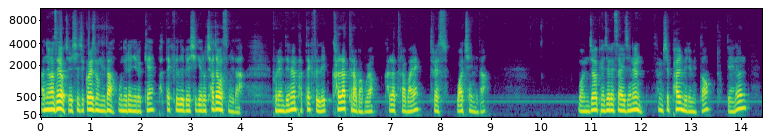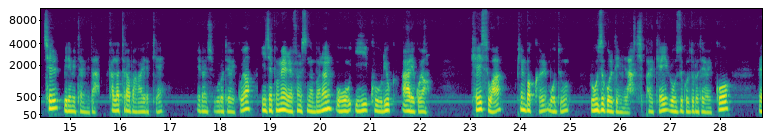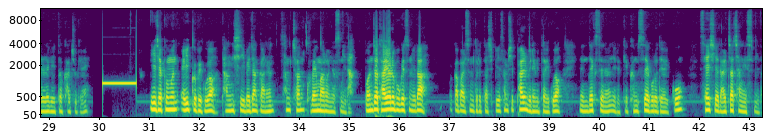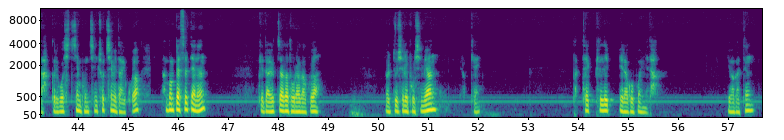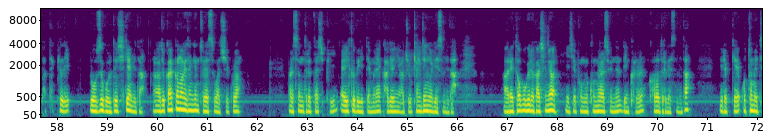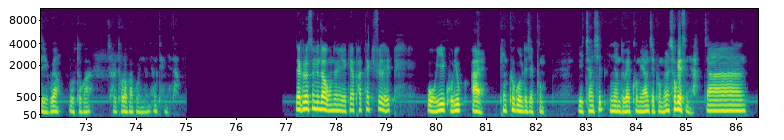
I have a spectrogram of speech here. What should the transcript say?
안녕하세요. 제시 직거래소입니다. 오늘은 이렇게 파텍 필립의 시계로 찾아왔습니다. 브랜드는 파텍 필립 칼라트라바고요. 칼라트라바의 dress watch입니다. 먼저 bezel의 사이즈는 38mm 두께는 7mm입니다. 칼라트라바가 이렇게 이런 식으로 되어 있고요. 이 제품의 reference number는 5296R이고요. 케이스와 pin buckle 모두 rose gold입니다. 18K rose gold로 되어 있고 alligator 가죽에 이 제품은 A급이고요. 당시 매장가는 3,900만원이었습니다. 먼저 다이얼을 보겠습니다. 아까 말씀드렸다시피 38mm이고요. 인덱스는 이렇게 금색으로 되어 있고 3시에 날짜 창이 있습니다. 그리고 시침, 분침, 초침이 다 있고요. 한번 뺐을 때는 이렇게 날짜가 돌아가고요. 12시를 보시면 이렇게 파텍 필립이라고 보입니다. 이와 같은 파텍 필립 rose gold 시계입니다. 아주 깔끔하게 생긴 dress watch이고요. 말씀드렸다시피 A급이기 때문에 가격이 아주 경쟁력이 있습니다. 아래 더보기를 가시면 이 제품을 구매할 수 있는 링크를 걸어 드리겠습니다. 이렇게 오토매틱이고요. 로터가 잘 돌아가고 있는 형태입니다. 네 그렇습니다. 오늘은 이렇게 파텍 필립 5296R 핑크 골드 제품 2012년도에 구매한 제품을 소개했습니다. 짠!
